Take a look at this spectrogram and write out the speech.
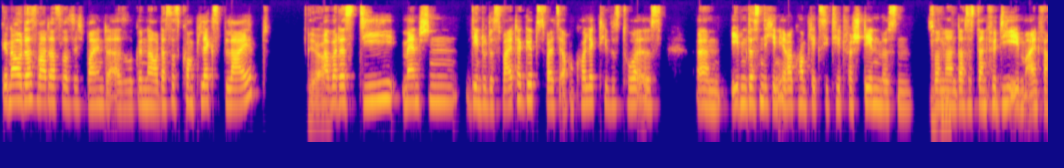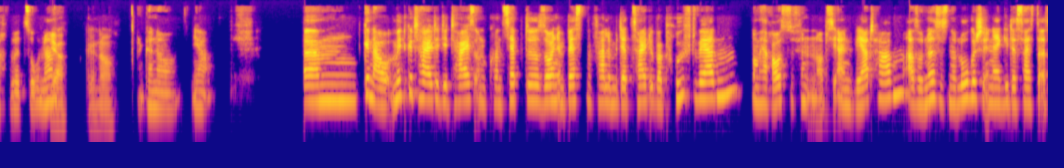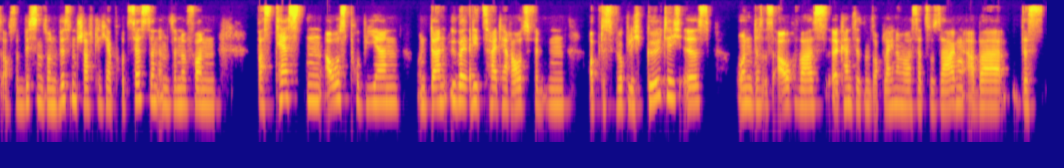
Genau, das war das, was ich meinte. Also genau, dass es komplex bleibt, ja. Aber dass die Menschen, denen du das weitergibst, weil es ja auch ein kollektives Tor ist, ähm, eben das nicht in ihrer Komplexität verstehen müssen, mhm. sondern dass es dann für die eben einfach wird, so, ne? Ja, genau. Genau, ja. Ähm, genau, mitgeteilte Details und Konzepte sollen im besten Falle mit der Zeit überprüft werden, um herauszufinden, ob sie einen Wert haben. Also, ne, es ist eine logische Energie, das heißt, da ist auch so ein bisschen so ein wissenschaftlicher Prozess dann im Sinne von, was testen, ausprobieren und dann über die Zeit herausfinden, ob das wirklich gültig ist. Und das ist auch was, äh, kannst du jetzt uns auch gleich noch mal was dazu sagen, aber das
